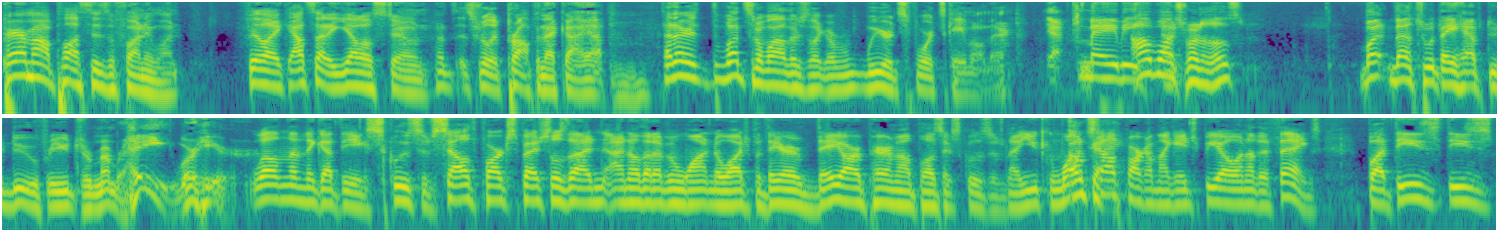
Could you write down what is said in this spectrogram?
Paramount Plus is a funny one. I feel like outside of Yellowstone, it's really propping that guy up. And there's once in a while, there's like a weird sports game on there. Yeah, maybe. I'll watch one of those. But that's what they have to do for you to remember. Hey, we're here. Well, and then they got the exclusive South Park specials that I, I know that I've been wanting to watch, but they are they are Paramount Plus exclusives. Now you can watch Okay. South Park on like HBO and other things, but these these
